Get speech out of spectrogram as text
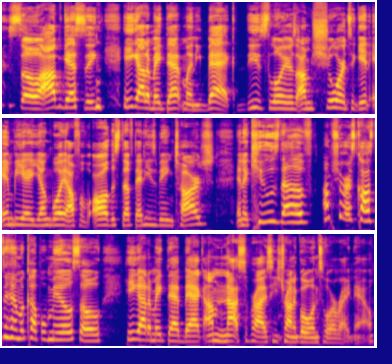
So I'm guessing he got to make that money back. These lawyers, I'm sure, to get NBA YoungBoy off of all the stuff that he's being charged and accused of, I'm sure it's costing him a couple mil. So he got to make that back. I'm not surprised he's trying to go on tour right now.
